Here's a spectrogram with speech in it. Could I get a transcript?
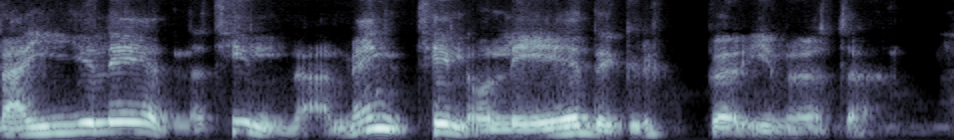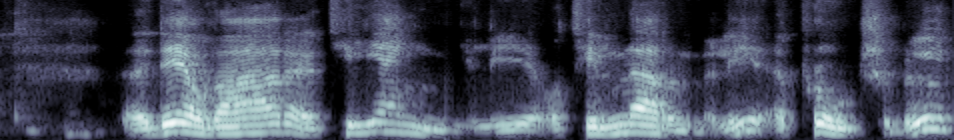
veiledende tilnærming til å lede grupper i møte. Det å være tilgjengelig og tilnærmelig, approachable,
